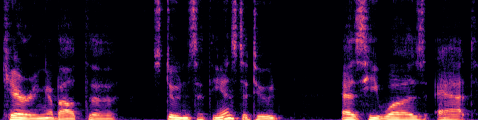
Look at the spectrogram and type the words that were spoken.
caring about the students at the Institute as he was at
